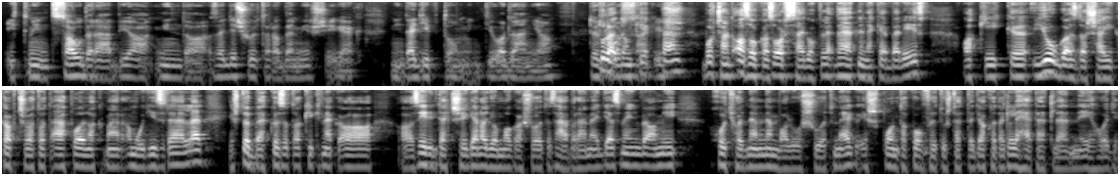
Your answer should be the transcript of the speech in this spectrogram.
itt mind Szaudarábia, mind az Egyesült Arab Emírségek, mind Egyiptom, mind Jordánia, több Tulajdonképpen, bocsánat, azok az országok vehetnének ebben részt, akik jó gazdasági kapcsolatot ápolnak már amúgy Izraellel, és többek között akiknek a, az érintettsége nagyon magas volt az Ábrám egyezményben, ami hogy, hogy nem, nem valósult meg, és pont a konfliktus tette gyakorlatilag lehetetlenné, hogy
